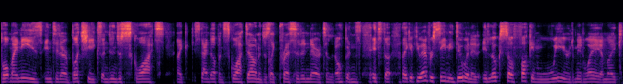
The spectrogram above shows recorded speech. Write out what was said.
both my knees into their butt cheeks and then just squats, like stand up and squat down and just like press it in there till it opens. It's the like if you ever see me doing it, it looks so fucking weird midway. I'm like,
